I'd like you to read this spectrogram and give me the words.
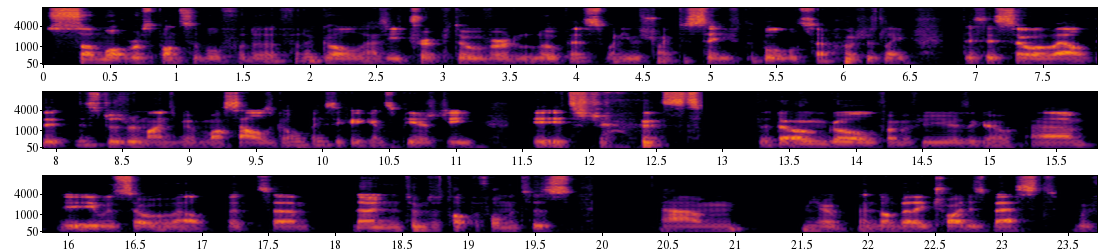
somewhat responsible for the for the goal as he tripped over Lopes when he was trying to save the ball. So I was just like, this is so well. This just reminds me of Marcel's goal basically against PSG. It's just the own goal from a few years ago. Um, it, it was so well, but um, no, in terms of top performances, um, you know, and Ndombele tried his best with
